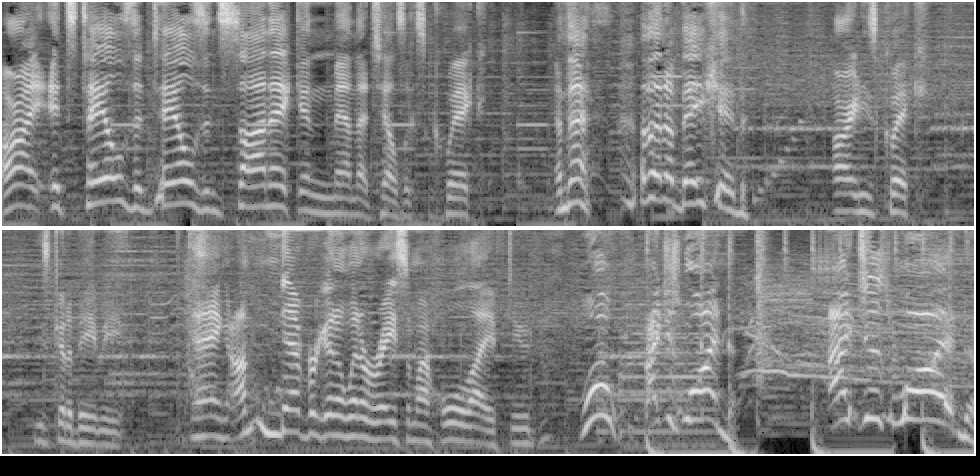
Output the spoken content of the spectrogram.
All right, it's Tails and Tails and Sonic, and man, that Tails looks quick. And then, and then a Bacon. All right, he's quick. He's gonna beat me. Dang, I'm never gonna win a race in my whole life, dude. Whoa, I just won! I just won!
